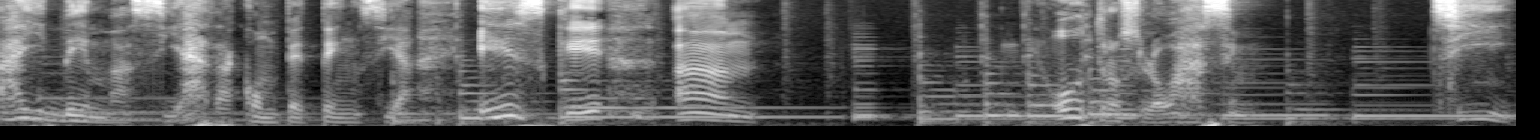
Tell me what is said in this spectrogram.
Hay demasiada competencia. Es que otros lo hacen. Sí,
